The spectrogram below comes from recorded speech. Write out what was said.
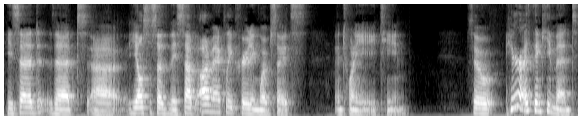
He said that uh, he also said that they stopped automatically creating websites in 2018. So here I think he meant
